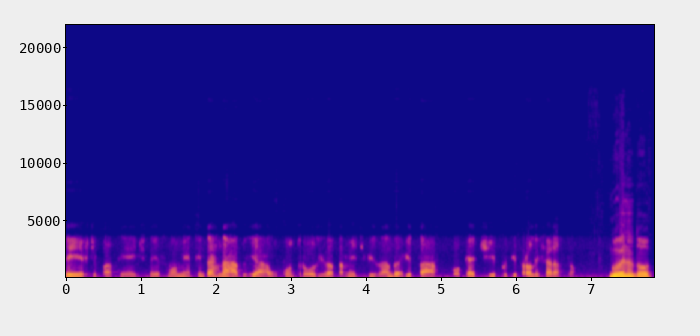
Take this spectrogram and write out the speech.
deste paciente nesse momento internado e há um controle exatamente visando evitar qualquer tipo de proliferação. Governador,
